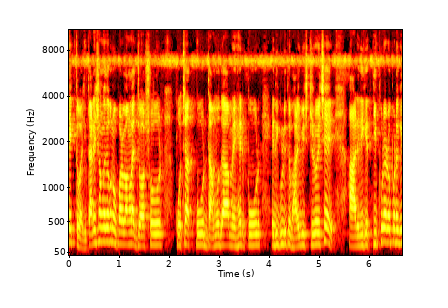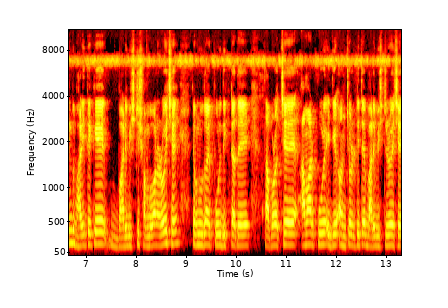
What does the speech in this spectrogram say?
দেখতে পাচ্ছি। তারই সঙ্গে দেখুন, উপর বাংলার যশোর কোচাতপুর দামোদা, মেহেরপুর এদিকগুলিতে ভারী বৃষ্টি রয়েছে। আর এদিকে ত্রিপুরার ওপরে কিন্তু ভারী থেকে ভারী বৃষ্টির সম্ভাবনা রয়েছে। যেমন উদয়পুর দিকটাতে, তারপর হচ্ছে আমারপুর এই যে অঞ্চলটিতে ভারী বৃষ্টি রয়েছে।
